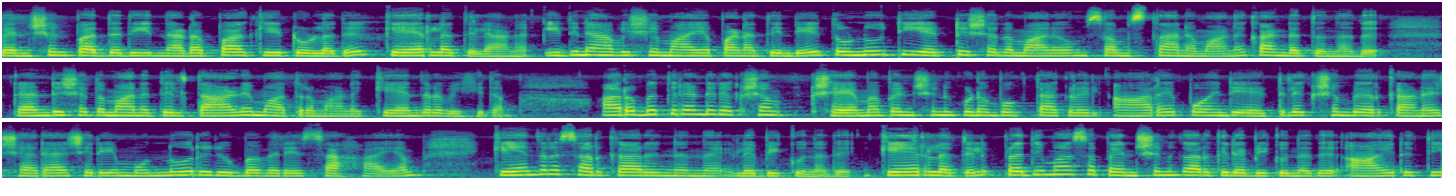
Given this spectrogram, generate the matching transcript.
പെൻഷൻ പദ്ധതി നടപ്പാക്കിയിട്ടുള്ളത് കേരളത്തിലാണ്. ഇതിനാവശ്യമായ പണത്തിന്റെ തൊണ്ണൂറ്റിയെട്ട് ശതമാനവും സംസ്ഥാനമാണ് കണ്ടെത്തുന്നത്. രണ്ട് ശതമാനത്തിൽ താഴെ മാത്രമാണ് കേന്ദ്രവിഹിതം. freedom. അറുപത്തിരണ്ട് ലക്ഷം ക്ഷേമ പെൻഷൻ ഗുണഭോക്താക്കളിൽ ആറ് പോയിന്റ് എട്ട് ലക്ഷം പേർക്കാണ് ശരാശരി മുന്നൂറ് രൂപ വരെ സഹായം കേന്ദ്ര സർക്കാരിൽ നിന്ന് ലഭിക്കുന്നത്. കേരളത്തിൽ പ്രതിമാസ പെൻഷൻകാർക്ക് ലഭിക്കുന്നത് ആയിരത്തി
